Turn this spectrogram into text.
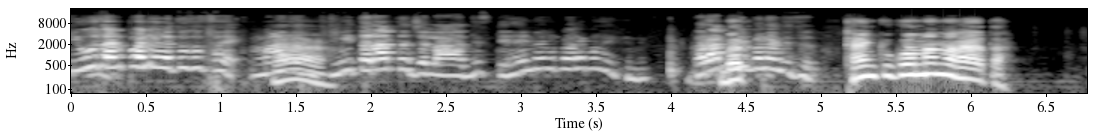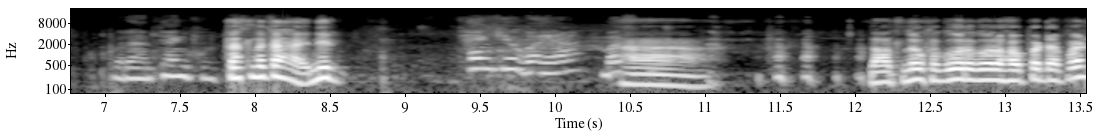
ही उधार पडलेला तुझंच आहे. हा. माझं मी तर आता ज्याला दिसते. है ना बरं पण आहे की नाही घरात बरं. पण आहे दिसत थँक्यू कोण म्हणणार आहे आता? बरं थँक्यू तसलं काय आहे? नीट. थँक्यू भैया. बस. हा. लावत लोक गोर गोर हो पटापट.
